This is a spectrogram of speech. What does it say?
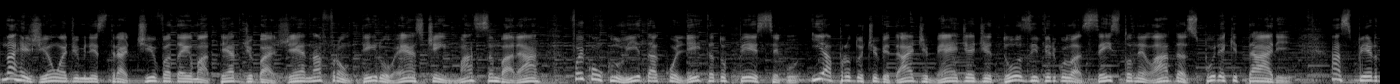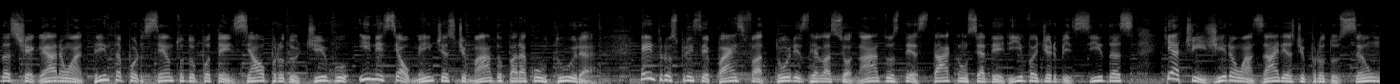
Na região administrativa da Emater de Bagé, na fronteira oeste, em Maçambará, foi concluída a colheita do pêssego e a produtividade média de 12,6 toneladas por hectare. As perdas chegaram a 30% do potencial produtivo inicialmente estimado para a cultura. Entre os principais fatores relacionados destacam-se a deriva de herbicidas que atingiram as áreas de produção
